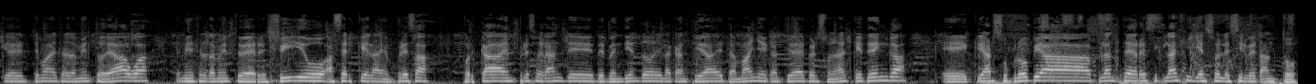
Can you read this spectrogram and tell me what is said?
Que el tema del tratamiento de agua, también el tratamiento de residuos, hacer que las empresas, por cada empresa grande, dependiendo de la cantidad de tamaño y cantidad de personal que tenga, eh, crear su propia planta de reciclaje y eso le sirve tanto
